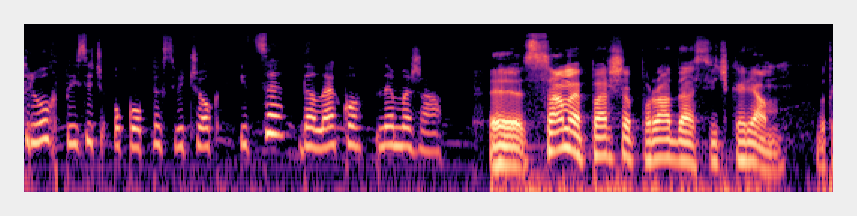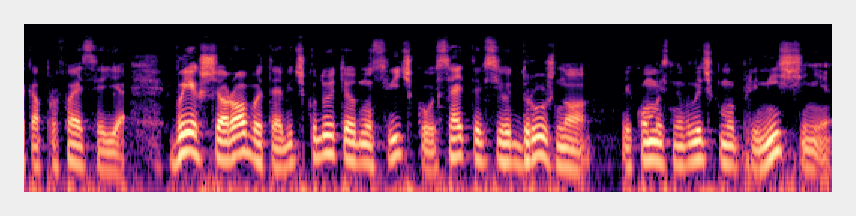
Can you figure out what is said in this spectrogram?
трьох тисяч окопних свічок. І це далеко не межа. Е, Саме перша порада свічкарям, бо така професія є. Ви, якщо робите, відшкодуйте одну свічку, сядьте всі дружно в якомусь невеличкому приміщенні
